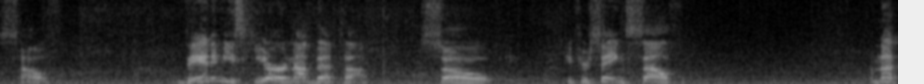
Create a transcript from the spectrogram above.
South. The enemies here are not that tough. So, if you're saying south, I'm not...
